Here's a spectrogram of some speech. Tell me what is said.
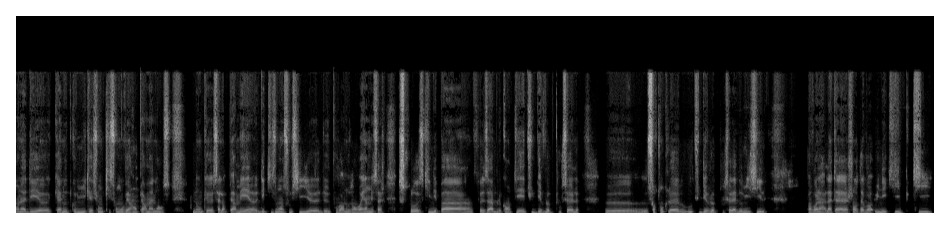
on a des canaux de communication qui sont ouverts en permanence. Donc, ça leur permet, dès qu'ils ont un souci, de pouvoir nous envoyer un message. Chose qui n'est pas faisable quand tu te développes tout seul sur ton club ou tu te développes tout seul à domicile. Enfin voilà, là, tu as la chance d'avoir une équipe qui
